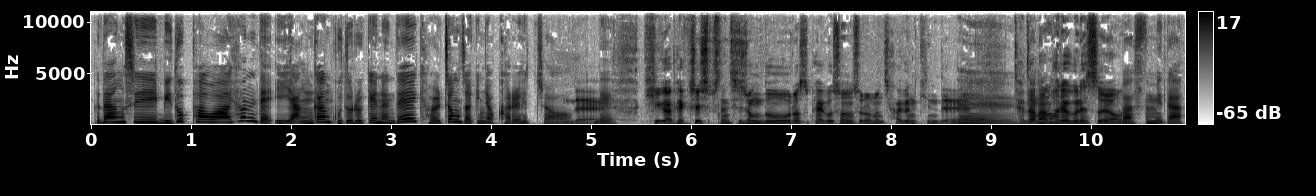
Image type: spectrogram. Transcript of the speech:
그 당시 미도파와 현대 이 양강 구도를 깨는데 결정적인 역할을 했죠. 네. 네. 키가 170cm 정도라서 배구 선수로는 작은 키인데 네. 대단한 활약을 했어요. 맞습니다.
